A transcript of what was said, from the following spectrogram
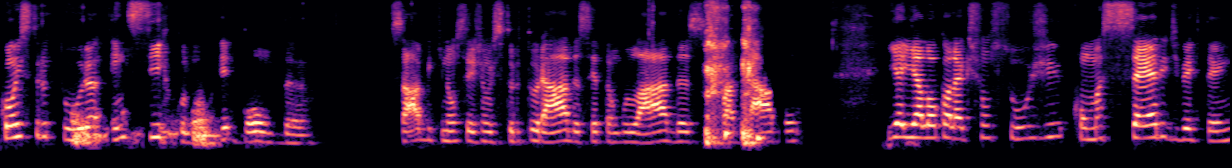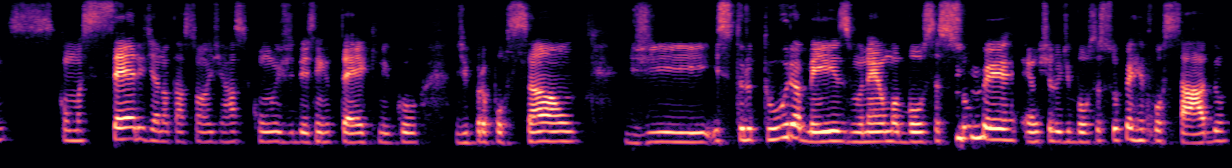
com estrutura em círculo, redonda, sabe? Que não sejam estruturadas, retanguladas, quadradas. E aí a Low Collection surge com uma série de vertentes, com uma série de anotações, de rascunhos, de desenho técnico, de proporção, de estrutura mesmo, né? Uma bolsa uhum. super, é um estilo de bolsa super reforçado,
